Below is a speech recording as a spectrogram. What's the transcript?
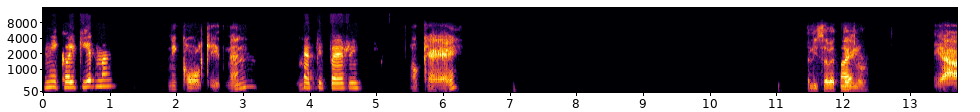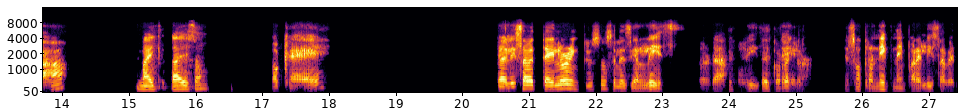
Nicole Kidman, Nicole Kidman, hmm. Katy Perry, okay. Elizabeth Mike. Taylor. Yeah, Mike Tyson, okay. A Elizabeth Taylor incluso se le decía Liz, ¿verdad? Liz es correcto. Taylor. Es otro nickname para Elizabeth.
